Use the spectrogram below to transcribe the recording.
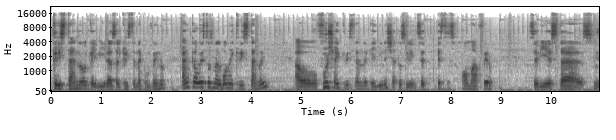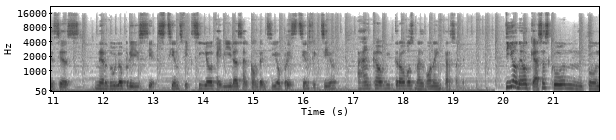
kristano kaj vi iras al kristana konveno, ankaŭ estos malbonaj kristanoj aŭ fuŝaj kristanoj kaj vi ne ŝatos ilin, sed estas homa afero. Se vi estas, mi scias, nerdulo pri sci- sciencfikcio kaj vi iras al konvencio pri sciencfikcio, ankaŭ vi trovos malbonajn personojn. Tio ne okazas kun kun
